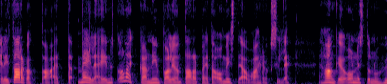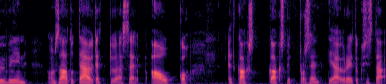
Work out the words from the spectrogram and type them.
Eli tarkoittaa, että meillä ei nyt olekaan niin paljon tarpeita omistajavaihdoksille. Hanke on onnistunut hyvin, on saatu täytettyä se aukko, että 20 prosenttia yrityksistä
